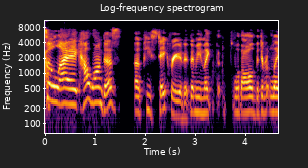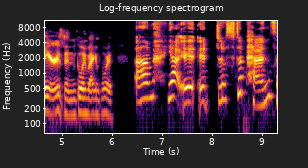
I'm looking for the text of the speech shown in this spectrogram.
So, like, how long does a piece take for you? To, I mean, like, with all the different layers and going back and forth. Um, yeah, it, it just depends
